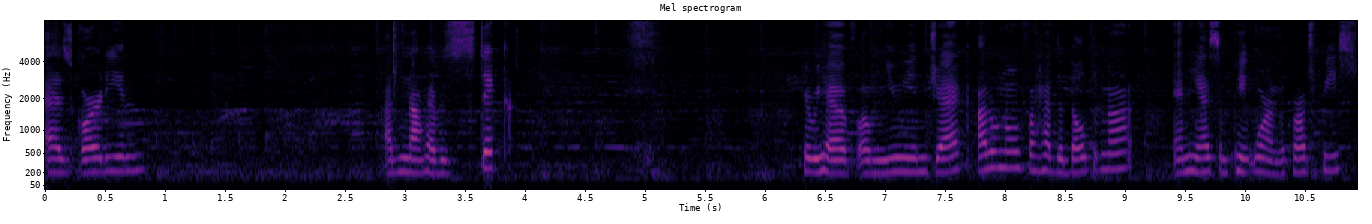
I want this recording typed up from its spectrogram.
as Guardian. I do not have a stick. Here we have um, Union Jack. I don't know if I have the belt or not. And he has some paint wear on the crotch piece.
